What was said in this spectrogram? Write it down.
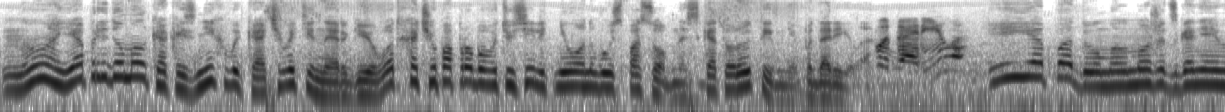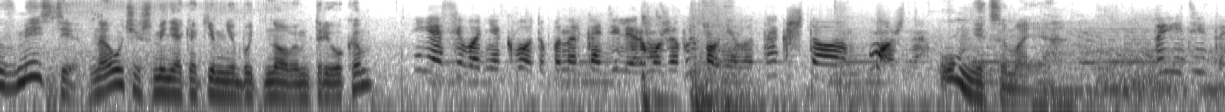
Ну, а я придумал, как из них выкачивать энергию. Вот хочу попробовать усилить неоновую способность, которую ты мне подарила. Подарила? И я подумал, может, сгоняем вместе? Научишь меня каким-нибудь новым трюкам? Я сегодня квоту по наркодилерам уже выполнила, так что можно. Умница моя. Да иди ты.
